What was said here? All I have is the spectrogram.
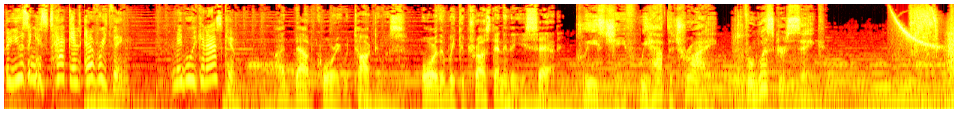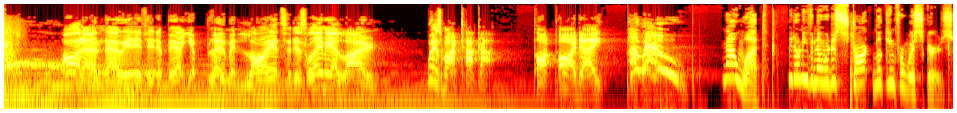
They're using his tech and everything. Maybe we can ask him. I doubt Quarry would talk to us, or that we could trust anything he said. Please, Chief, we have to try. For Whiskers' sake. I don't know anything about your bloomin' lion, so just leave me alone. Where's my tucker? Pot pie day. Hooroo! Now what? We don't even know where to start looking for Whiskers.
